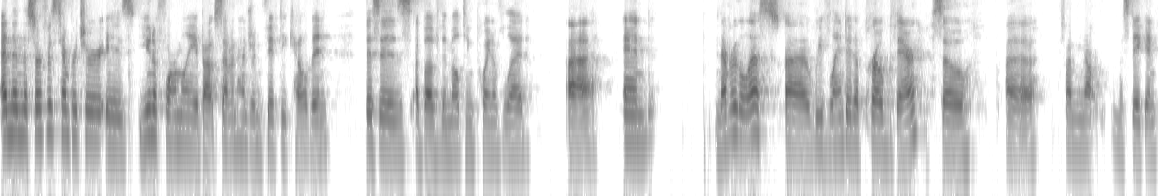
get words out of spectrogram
And then the surface temperature is uniformly about 750 Kelvin. This is above the melting point of lead. Uh, and nevertheless, uh, we've landed a probe there. So uh, if I'm not mistaken,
